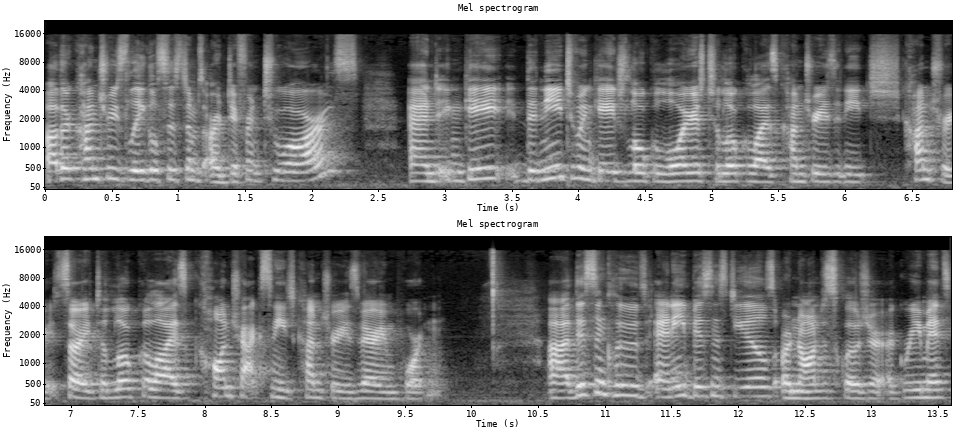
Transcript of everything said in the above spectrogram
Other countries' legal systems are different to ours, and engage, the need to engage local lawyers to localize countries in each country, sorry, to localize contracts in each country is very important. Uh, this includes any business deals or non-disclosure agreements.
